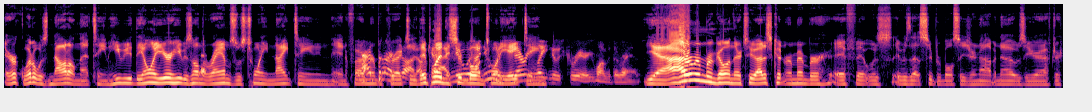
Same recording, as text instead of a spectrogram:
Eric Weddle was not on that team. He the only year he was on the Rams was 2019, and if I That's remember what I correctly, they Okay, played in the Super Bowl in knew it was 2018. Very late into his career, he went with the Rams. Yeah, I remember him going there too. I just couldn't remember if it was it was that Super Bowl season or not. But no, it was a year after.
